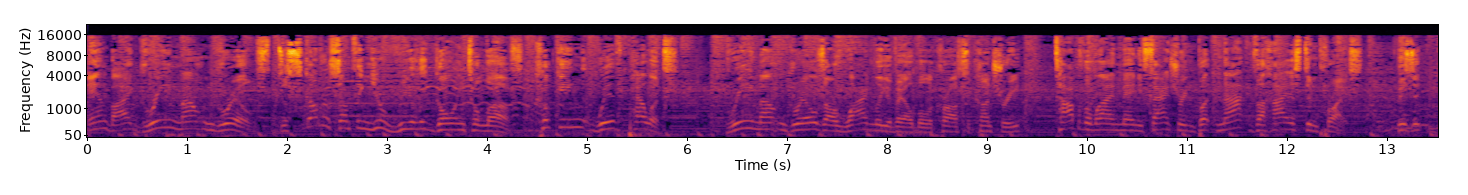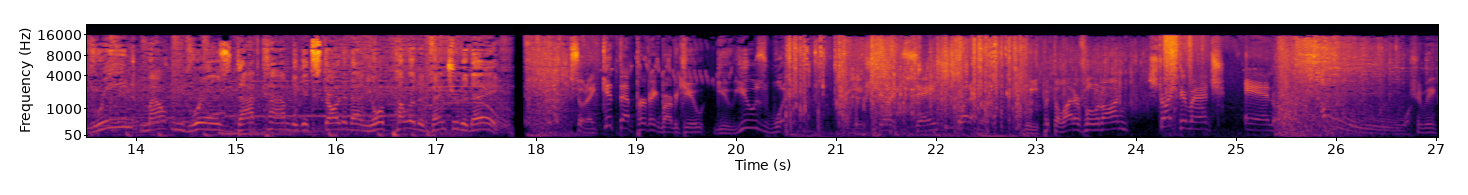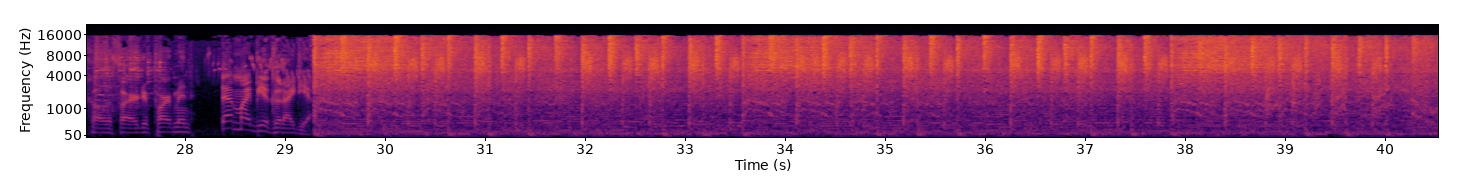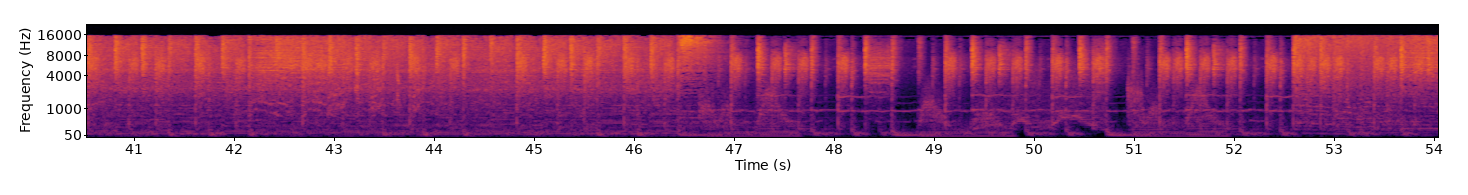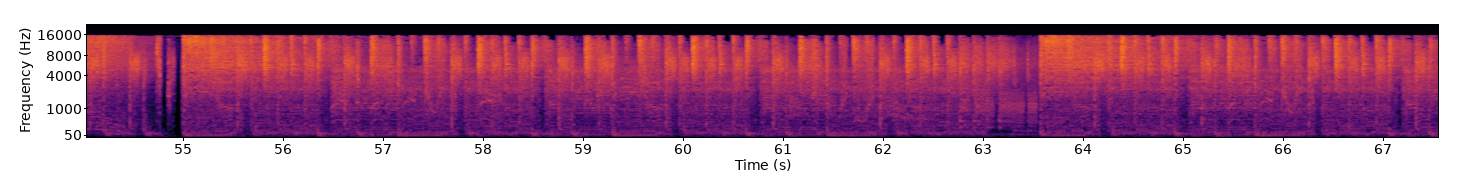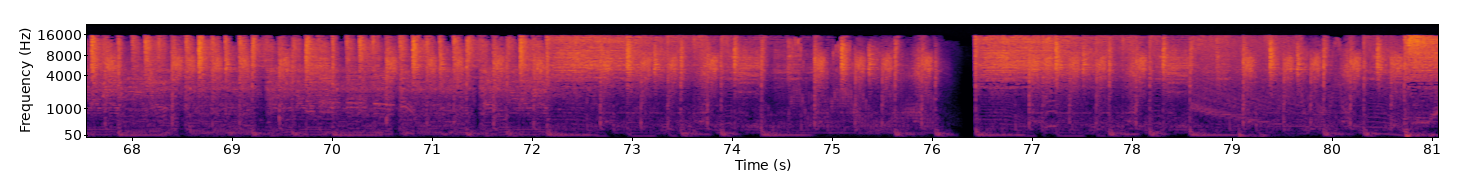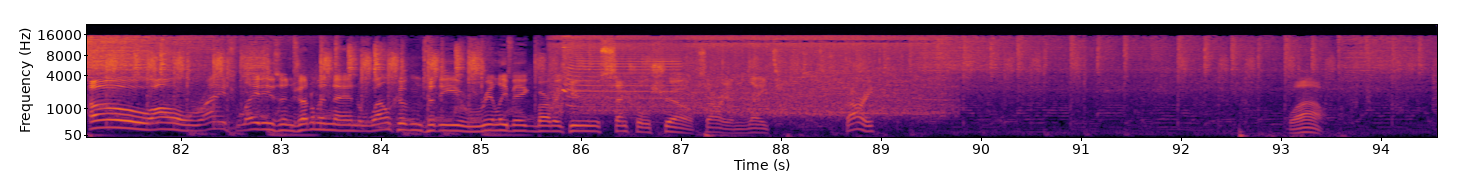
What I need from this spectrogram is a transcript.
And by Green Mountain Grills. Discover something you're really going to love cooking with pellets. Green Mountain Grills are widely available across the country, top of the line manufacturing, but not the highest in price. Visit greenmountaingrills.com to get started on your pellet adventure today. So to get that perfect barbecue, you use wood. Are you sure it's safe? Whatever. We put the lighter fluid on, strike the match, and oh! Should we call the fire department? That might be a good idea. All right, ladies and gentlemen, and welcome to the Really Big Barbecue Central Show. Sorry, I'm late. Sorry. Wow.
